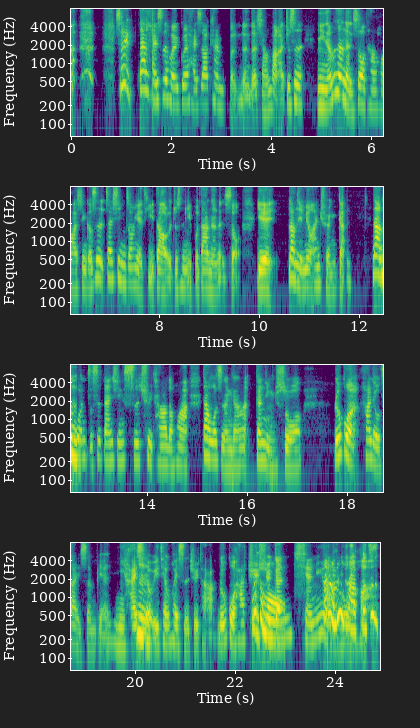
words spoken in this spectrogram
所以，但还是回归，还是要看本人的想法啦。就是你能不能忍受他花心？可是，在信中也提到了，就是你不大能忍受，也让你没有安全感。那如果你只是担心失去他的话，嗯、但我只能跟他跟您说，如果他留在你身边，你还是有一天会失去他。嗯、如果他继续跟前女友，他有绿卡，可是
